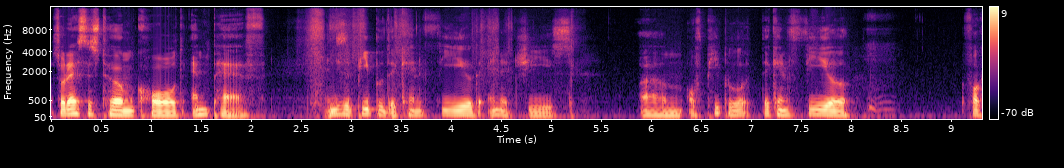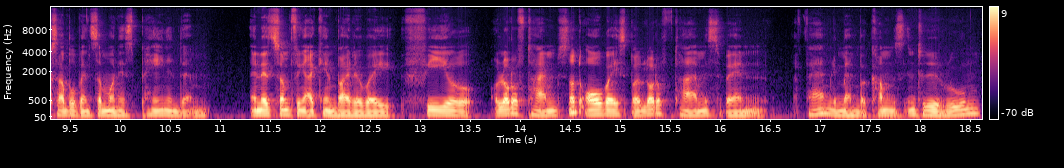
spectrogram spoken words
So there's this term called empath, and these are people that can feel the energies um, of people. They can feel, for example, when someone has pain in them, and it's something I can, by the way, feel a lot of times. Not always, but a lot of times when a family member comes into the room,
